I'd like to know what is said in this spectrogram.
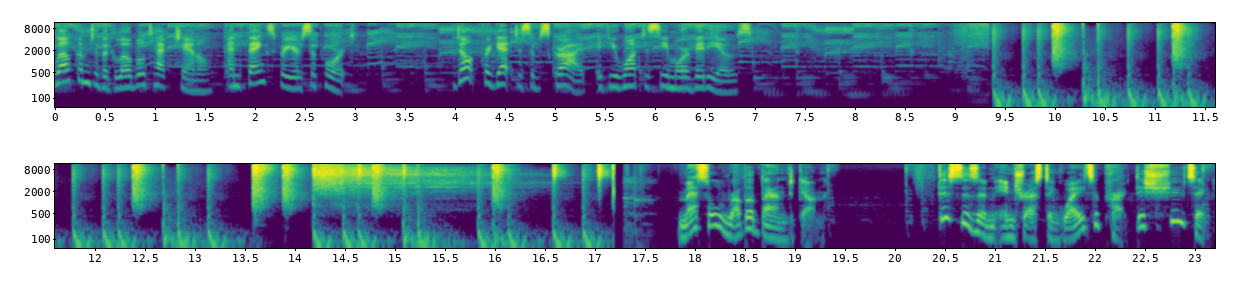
Welcome to the Global Tech Channel, and thanks for your support. Don't forget to subscribe if you want to see more videos. Metal rubber band gun. This is an interesting way to practice shooting.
